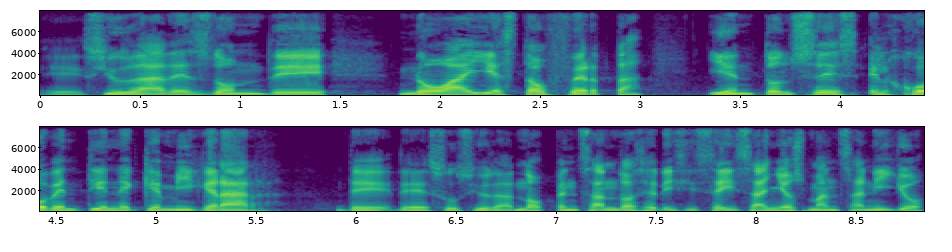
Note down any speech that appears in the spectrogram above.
eh, ciudades donde no hay esta oferta y entonces el joven tiene que emigrar de, su ciudad, ¿no? Pensando hace 16 años, Manzanillo,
